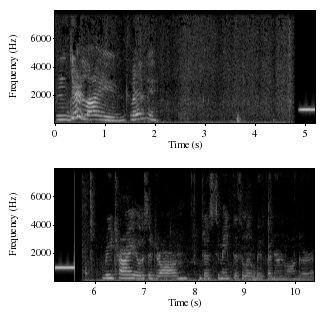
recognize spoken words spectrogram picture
Mm, You're lying. Let me see. Retry. It was a draw, just to make this a little bit funner and longer.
